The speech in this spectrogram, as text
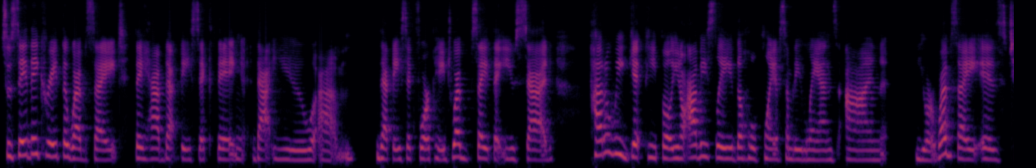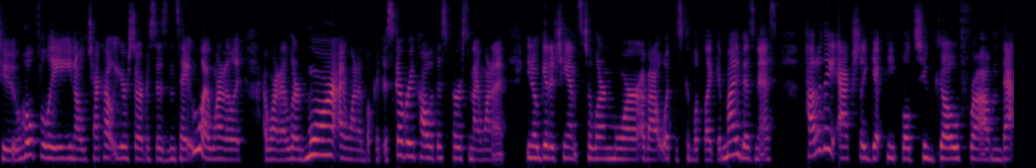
so say they create the website, they have that basic thing that you, um, that basic four page website that you said. How do we get people, you know, obviously the whole point of somebody lands on your website is to hopefully you know check out your services and say oh i want to like i want to learn more. I want to book a discovery call with this person. I want to you know get a chance to learn more about what this could look like in my business. How do they actually get people to go from that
